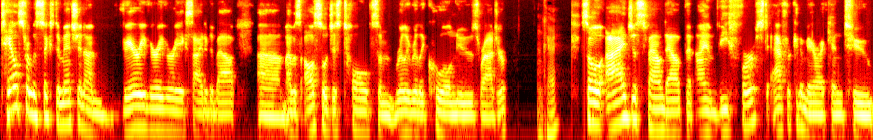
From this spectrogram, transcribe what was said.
Tales from the Sixth Dimension, I'm very very very excited about. Um, I was also just told some really really cool news, Roger. Okay. So I just found out that I am the first African American to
